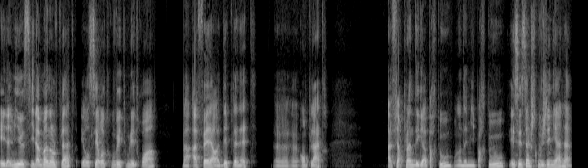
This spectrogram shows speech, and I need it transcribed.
et il a mis aussi la main dans le plâtre et on s'est retrouvés tous les trois bah, à faire des planètes euh, en plâtre, à faire plein de dégâts partout. On en a mis partout. Et c'est ça que je trouve génial.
